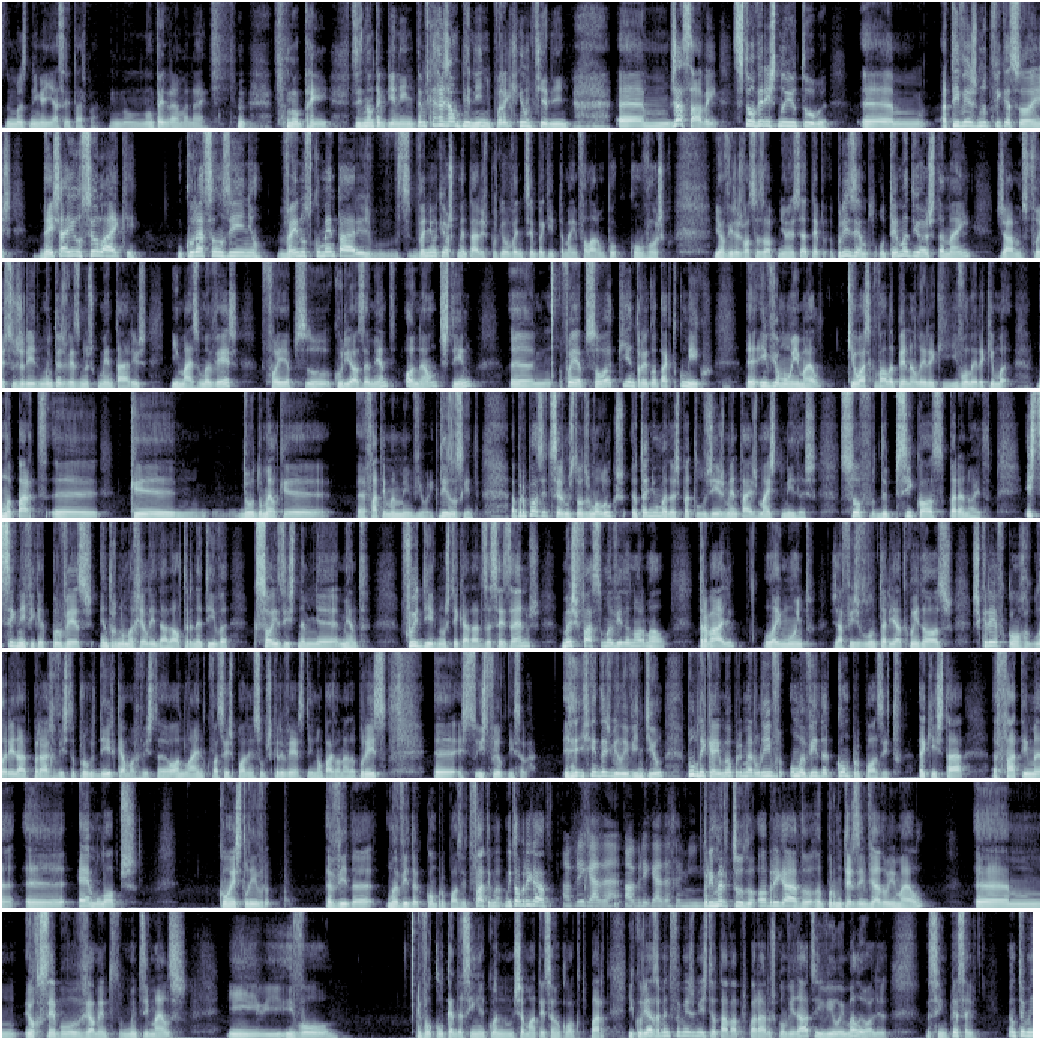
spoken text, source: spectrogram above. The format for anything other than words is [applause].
mas ninguém ia aceitar, pá. Não, não tem drama, não é? [laughs] não tem, não tem pianinho. Temos que arranjar um pianinho, por aqui um pianinho. Um, já sabem, se estão a ver isto no YouTube, um, ativem as notificações, deixa aí o seu like o coraçãozinho, vem nos comentários, venham aqui aos comentários, porque eu venho sempre aqui também falar um pouco convosco e ouvir as vossas opiniões. Até, por exemplo, o tema de hoje também já me foi sugerido muitas vezes nos comentários e mais uma vez foi a pessoa, curiosamente, ou não, destino, hum, foi a pessoa que entrou em contato comigo, uh, enviou-me um e-mail que eu acho que vale a pena ler aqui. E vou ler aqui uma, uma parte uh, que, do, do mail que a Fátima me enviou e que diz o seguinte: A propósito de sermos todos malucos, eu tenho uma das patologias mentais mais temidas. Sofro de psicose paranoide. Isto significa que, por vezes, entro numa realidade alternativa que só existe na minha mente. Fui diagnosticado há 16 anos, mas faço uma vida normal. Trabalho, leio muito, já fiz voluntariado com idosos, escrevo com regularidade para a revista Progredir, que é uma revista online que vocês podem subscrever e não pagam nada por isso. Uh, isto, isto foi eu que disse agora. [laughs] E em 2021 publiquei o meu primeiro livro, Uma Vida com Propósito. Aqui está a Fátima uh, M. Lopes com este livro, a vida, Uma Vida com Propósito. Fátima, muito obrigado. Obrigada, obrigada, Raminho. Primeiro de tudo, obrigado por me teres enviado o e-mail. Um, eu recebo realmente muitos e-mails e, e, e vou eu vou colocando assim, quando me chamam a atenção, eu coloco de parte. E curiosamente foi mesmo isto. Eu estava a preparar os convidados e vi o e-mail. Olha, assim, pensei, é um tema,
